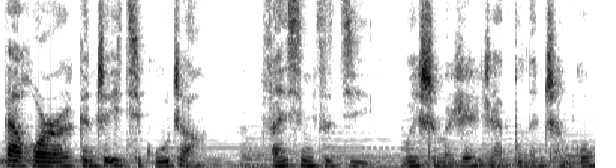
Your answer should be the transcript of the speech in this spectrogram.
大伙儿跟着一起鼓掌，反省自己为什么仍然不能成功。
